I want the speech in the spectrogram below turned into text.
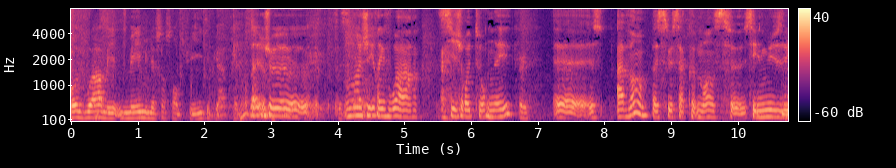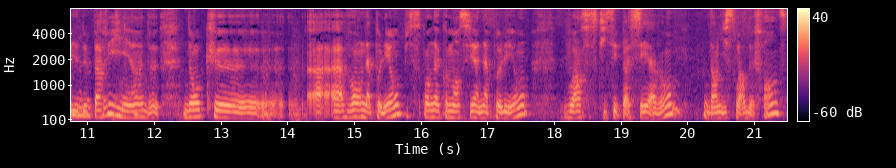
revoir mai, mai 1968 et puis après? Ben, je, moi, j'irai voir si je retournais. Oui. euh, avant, parce que ça commence, c'est le musée de Paris, hein, de- donc euh, avant Napoléon, puisqu'on a commencé à Napoléon, voir ce qui s'est passé avant dans l'histoire de France,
